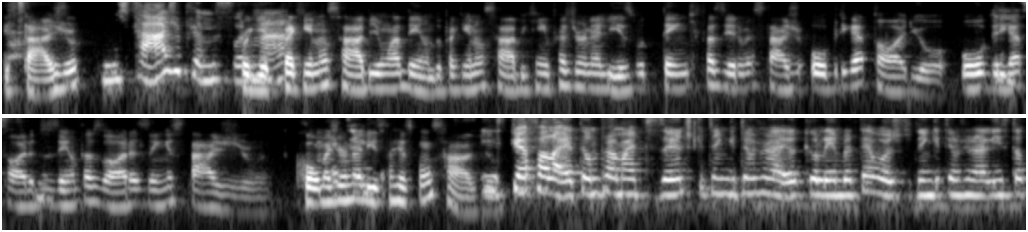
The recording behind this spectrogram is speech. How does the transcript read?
Estágio. um estágio para me Porque, formar. pra quem não sabe, um adendo, pra quem não sabe, quem faz jornalismo tem que fazer um estágio obrigatório. Obrigatório, 200 horas em estágio. Como a É jornalista responsável. Isso que eu ia falar, é tão traumatizante que tem que ter um jornalista, que eu lembro até hoje, que tem que ter um jornalista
